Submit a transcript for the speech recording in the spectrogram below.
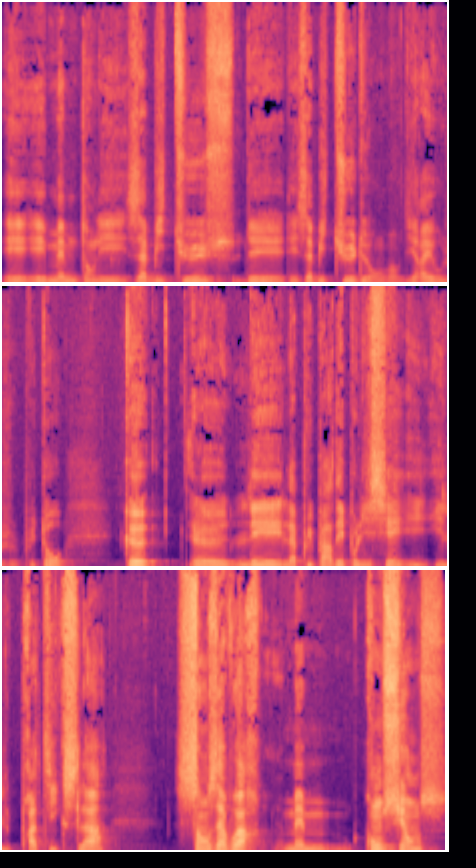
et, et, même dans les habitus, des, des habitudes, on dirait plutôt, que euh, les, la plupart des policiers, ils, ils, pratiquent cela sans avoir même conscience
